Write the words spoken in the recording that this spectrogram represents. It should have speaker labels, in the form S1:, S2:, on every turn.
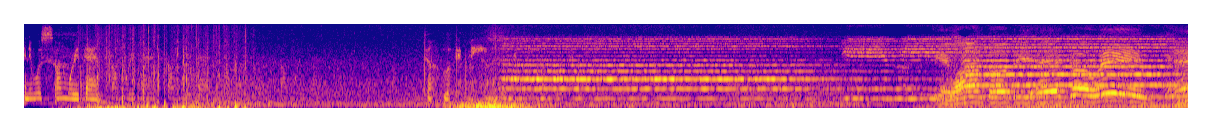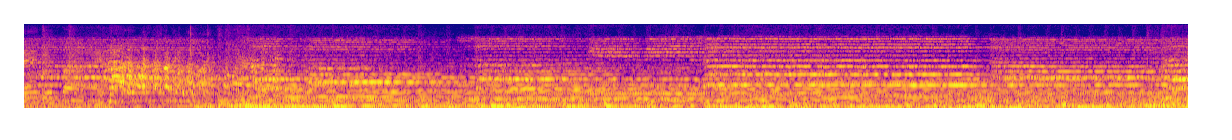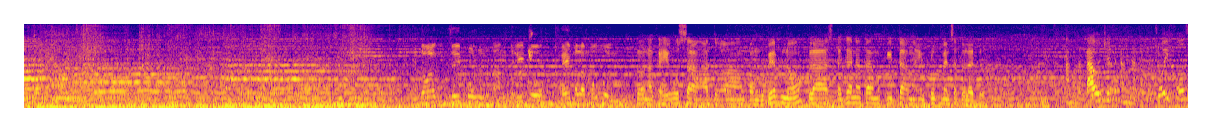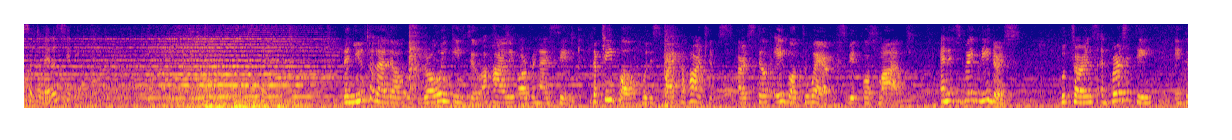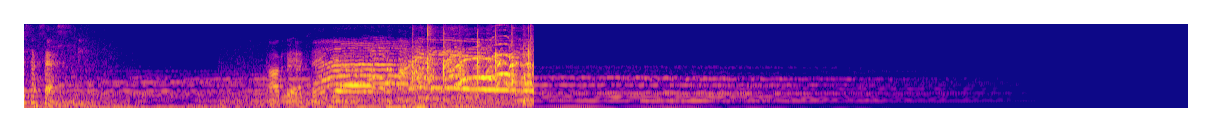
S1: And it was somewhere then. Don't look at me.
S2: Sige,
S3: Itawag joyful ang Toledo kay malamuon.
S4: Pero nagkahiusa ang ato ang panggobyerno plus daghan na tayong makita nga improvement sa Toledo.
S5: Ang mga tao dyan ang nakaka-joyful sa Toledo City.
S6: The new Toledo is growing into a highly urbanized city. The people who, despite the hardships, are still able to wear its beautiful smile. And its great leaders who turns adversity into success.
S2: Okay, thank you.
